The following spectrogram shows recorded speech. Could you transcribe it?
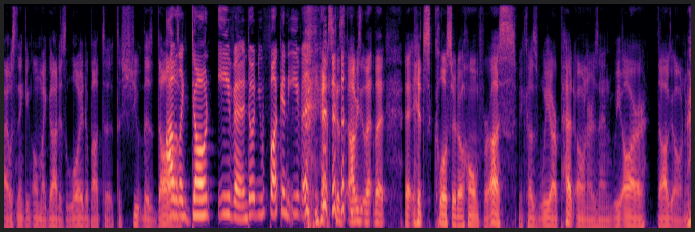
I was thinking, oh my god, is Lloyd about to, to shoot this dog? I was like, don't even, don't you fucking even. yes, because obviously that, that that hits closer to home for us because we are pet owners and we are dog owners.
